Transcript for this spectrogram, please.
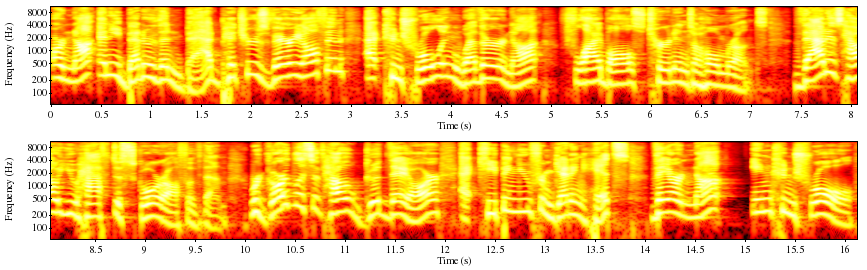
are not any better than bad pitchers very often at controlling whether or not fly balls turn into home runs. That is how you have to score off of them. Regardless of how good they are at keeping you from getting hits, they are not in control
